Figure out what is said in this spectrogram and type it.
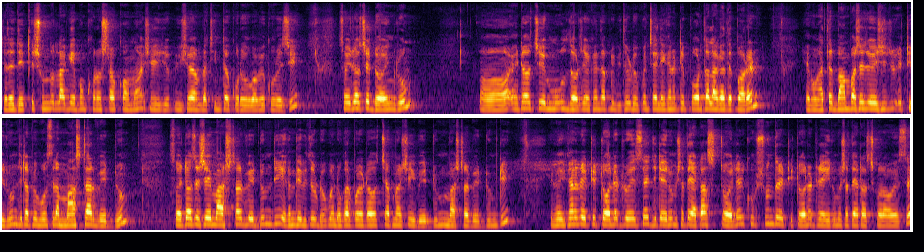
যাতে দেখতে সুন্দর লাগে এবং খরচটাও কম হয়, সেই বিষয়ে আমরা চিন্তা করে ওভাবে করেছি। সো এটা হচ্ছে ড্রয়িং রুম এটা হচ্ছে মূল দরজা। এখানে আপনি ভিতরে ঢুকবেন, চাইলে এখানে একটি পর্দা লাগাতে পারেন। এবং হাতের বাম পাশে যে একটি রুম যেটা আপনি বলছিলাম মাস্টার বেডরুম সো এটা হচ্ছে সেই মাস্টার বেডরুমটি এখান থেকে ভিতরে ঢুকবেন, ঢোকার পর এটা হচ্ছে আপনার সেই বেডরুম মাস্টার বেডরুমটি এবং এখানে একটি টয়লেট রয়েছে, যেটা এই রুমের সাথে অ্যাটাচ টয়লেট খুব সুন্দর একটি টয়লেট এই রুমের সাথে অ্যাটাচ করা হয়েছে।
